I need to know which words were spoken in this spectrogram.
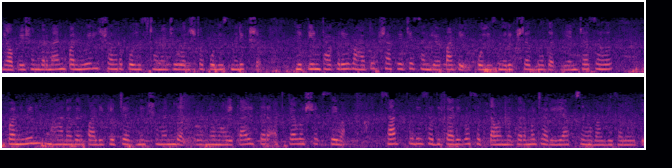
या ऑपरेशन दरम्यान पनवेल शहर पोलीस ठाण्याचे वरिष्ठ पोलीस निरीक्षक नितीन ठाकरे वाहतूक शाखेचे संजय पाटील पोलीस निरीक्षक भगत यांच्यासह पनवेल महानगरपालिका महापालिकेचे अग्निशमन दल रुग्णवाहिका इतर अत्यावश्यक सेवा सात पोलीस अधिकारी व सत्तावन्न कर्मचारी यात सहभागी झाले होते.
